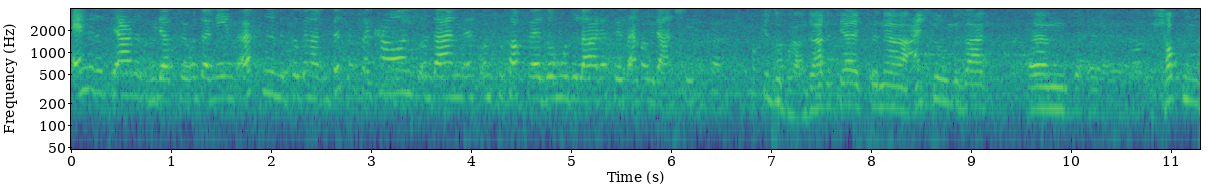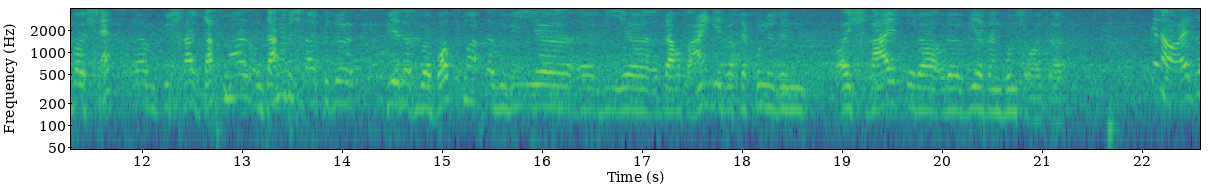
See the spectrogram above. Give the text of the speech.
Ende des Jahres wieder für Unternehmen öffnen mit sogenannten Business Accounts und dann ist unsere Software so modular, dass wir es einfach wieder anschließen können. Okay, super. Und du hattest ja jetzt in der Einführung gesagt, ähm, äh, Shoppen über Chat. Ähm, beschreib das mal und dann beschreib bitte, wie ihr das über Bots macht, also wie ihr, äh, wie ihr darauf eingeht, was der Kunde denn euch schreibt oder, oder wie er seinen Wunsch äußert. Genau, also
